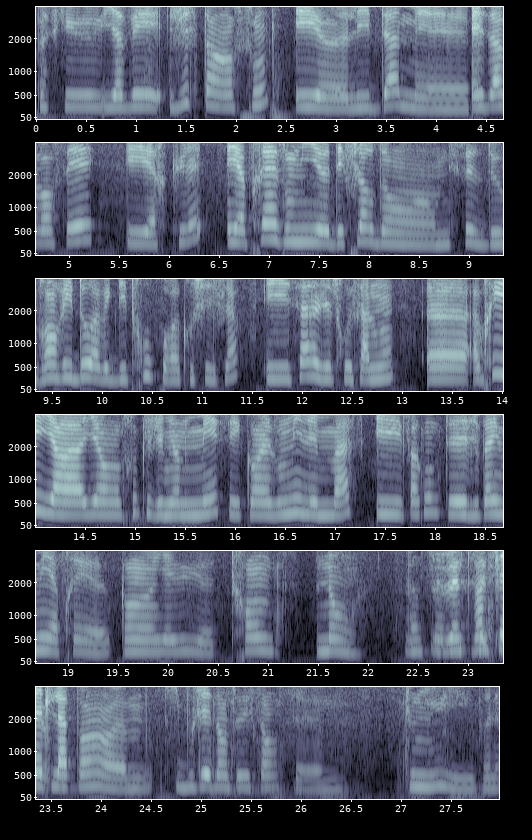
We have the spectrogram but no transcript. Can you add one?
parce qu'il y avait juste un son et euh, les dames, euh, elles avançaient et elles reculaient. Et après, elles ont mis euh, des fleurs dans une espèce de grand rideau avec des trous pour accrocher les fleurs. Et ça, j'ai trouvé ça long. Euh, après, il y a, y a un truc que j'ai bien aimé, c'est quand elles ont mis les masques. Et par contre, euh, j'ai pas aimé après, quand il y a eu euh, 30... Non, 27. 27 lapins euh, qui bougeaient dans tous les sens, euh, tout nus, et voilà.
